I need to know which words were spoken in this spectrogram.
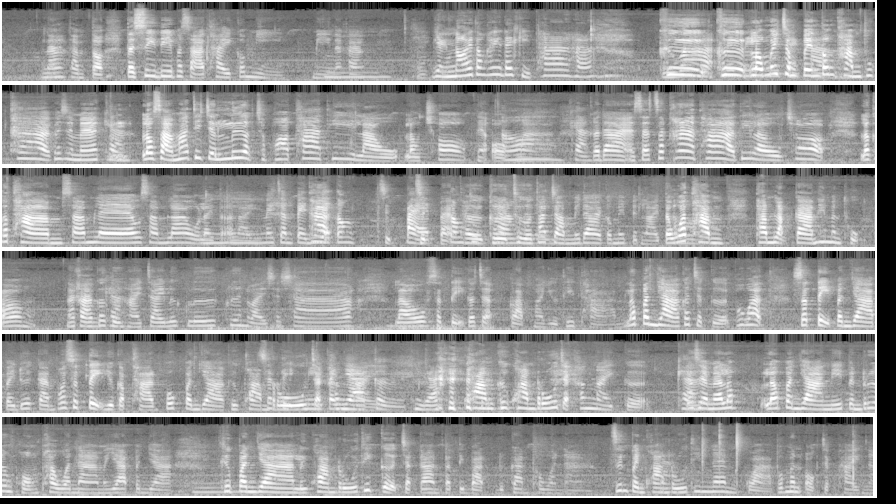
นะทำต่อแต่ซีดีภาษาไทยก็มีมีนะคะอืมโอเคอย่างน้อยต้องให้ได้กี่ท่าคะ คือหว่าคือไม่เราไม่จำเป็นแตกางต้องทำทุกท่าเข้าใจไหมค่ะเราสามารถที่จะเลือกเฉพาะท่าที่เราเราชอบเนี่ยออกมาค่ะ ก็ได้สักสักห้าท่าที่เราชอบ แล้วก็ทำซ้ำแล้วซ้ำเล่าอะไรต่ออะไร ไม่จำเป็นถ้าที่จะต้องสิบแปดสิบแปดต้องเธทุอกคคือรั้งเธอถ้าะไรจำไม่ได้ก็ไม่เป็นไร แต่ว่าอ๋อทำทำหลักการให้มันถูกต้อง นะคะ ก็คือค่ะหายใจลึกๆ เคลื่อนไหวช้าๆ แล้วสติก็จะกลับมาอยู่ที่ฐาน แล้วปัญญาก็จะเกิด เพราะว่าสติปัญญาไปด้วยกัน เพราะสติอยู่กับฐานปุ๊บปัญญาคือความสติรู้มีจากปัข้าญงในญาเกิดค่ะความคือความรู้จากข้างในเกิดค่ะเข้าใจไหมแล้วแล้วปัญญานี้เป็นเรื่องของภาวนามยปัญญา คือปัญญาหรือความรู้ที่เกิดจากการปฏิบัติหรือการภาวนา ซึ่งเป็นความค่ะรู้ที่แน่นกว่า เพราะมันออกจากภายใน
